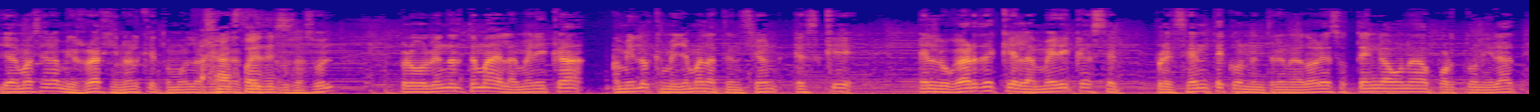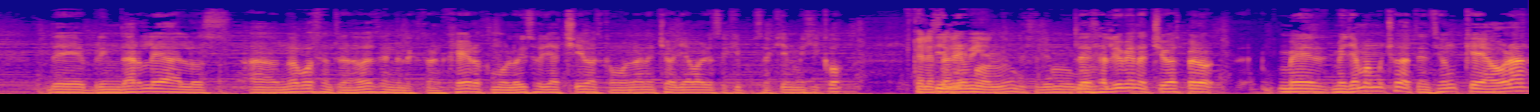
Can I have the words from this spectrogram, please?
y además era Misraji, ¿no? El que tomó la riendas del de- Cruz Azul. Pero volviendo al tema del América, a mí lo que me llama la atención es que en lugar de que el América se presente con entrenadores o tenga una oportunidad de brindarle a los a nuevos entrenadores en el extranjero, como lo hizo ya Chivas, como lo han hecho ya varios equipos aquí en México, que le salió bien, ¿no? Le salió muy le bien. salió bien a Chivas, pero me, me llama mucho la atención que ahora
